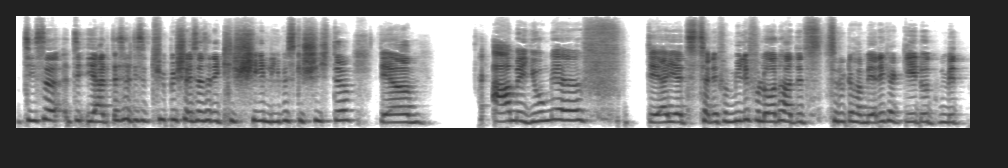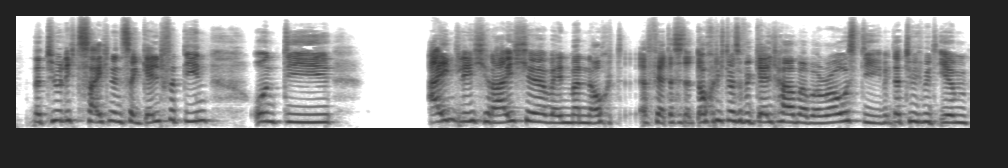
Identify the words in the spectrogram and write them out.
diese, die, ja, das ist ja diese typische, ist eine Klischee-Liebesgeschichte. Der arme Junge, der jetzt seine Familie verloren hat, jetzt zurück nach Amerika geht und mit natürlich Zeichnen sein Geld verdient und die eigentlich Reiche, wenn man auch erfährt, dass sie dann doch nicht mehr so viel Geld haben, aber Rose, die natürlich mit ihrem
